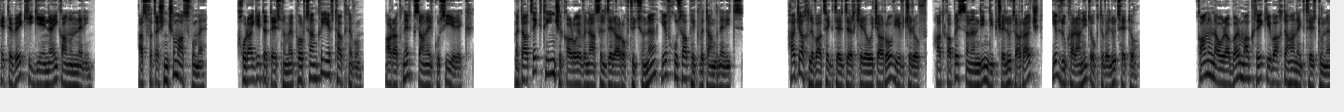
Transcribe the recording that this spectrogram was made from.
Հետևեք հիգիենայի կանոններին։ Աստվածաշնչում ասվում է. «Խորագետը տեսնում է փորձանքը և թաքնվում» (Առակներ 22:3)։ Մտածեք, թե ինչը կարող է վնասել ձեր առողջությունը և խուսափեք վտանգներից։ Հաճախ լվացեք ձեր ձեռքերը օճառով և ջրով, հատկապես սննդին դիպչելուց առաջ և զուգարանից օգտվելուց հետո։ Կանոնավորաբար մաքրեք և ախտահանեք ձեր տունը,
